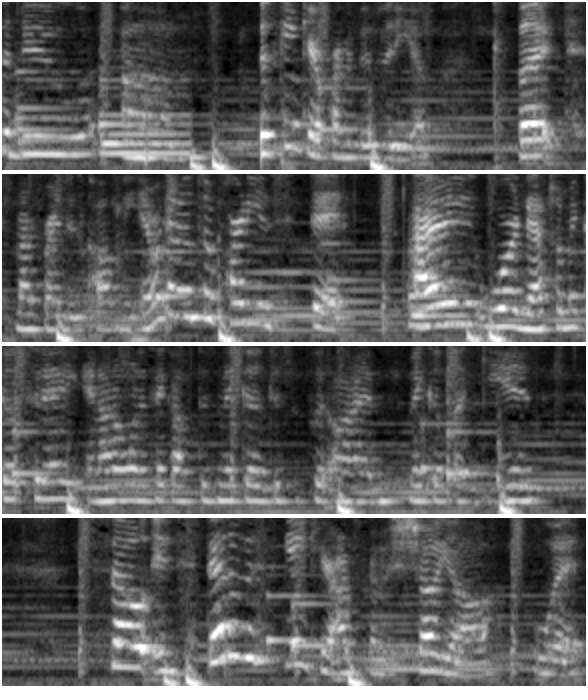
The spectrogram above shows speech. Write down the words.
To do um, the skincare part of this video, but my friend just called me and we're gonna go to a party instead. I wore natural makeup today and I don't want to take off this makeup just to put on makeup again. So instead of the skincare, I'm just gonna show y'all what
